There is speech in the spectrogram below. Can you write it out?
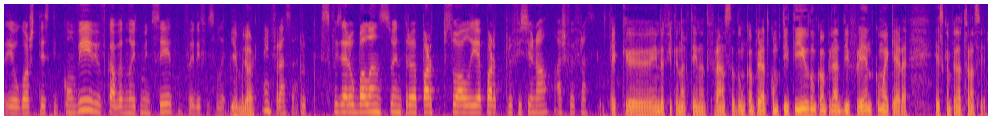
eu gosto desse tipo de convívio, ficava de noite muito cedo, foi difícil. E é melhor? Em França, porque se fizer o balanço entre a parte pessoal e a parte profissional, acho que foi França. O que é que ainda fica na retina de França, de um campeonato competitivo, de um campeonato diferente, como é que era esse campeonato francês?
